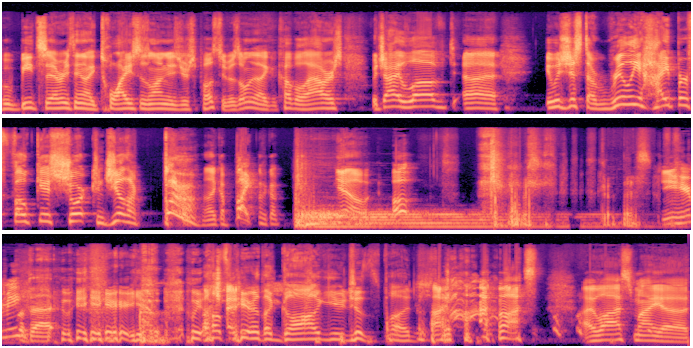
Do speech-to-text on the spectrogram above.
who beats everything like twice as long as you're supposed to it was only like a couple of hours which i loved uh it was just a really hyper focused short congealed like boom, like a bite like a you know oh Goodness. can you hear me With that. we hear you. We also hear the gong you just punched. I, I lost I lost my uh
